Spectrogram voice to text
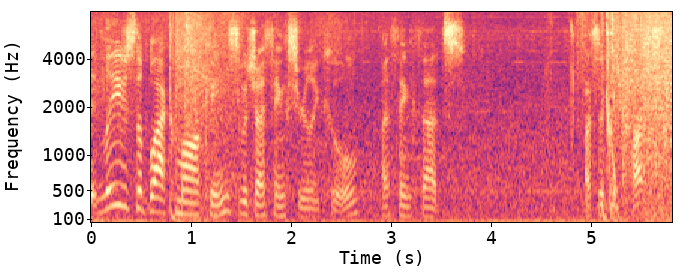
It leaves the black markings, which I think is really cool. I think that's, that's a good touch.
